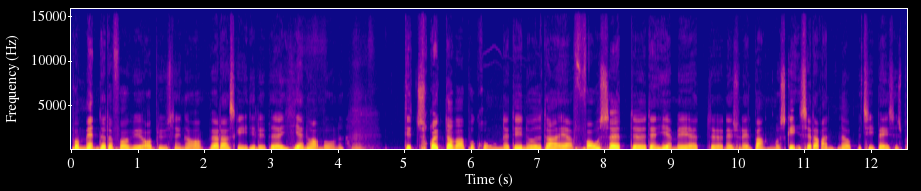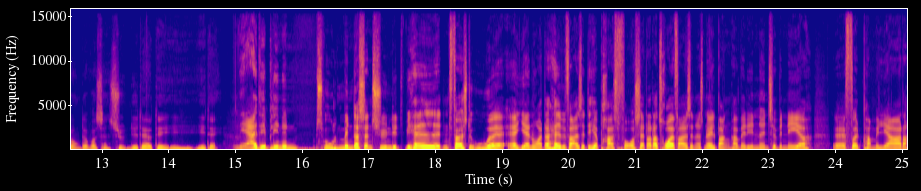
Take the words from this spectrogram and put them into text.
på mandag, der får vi oplysninger om, hvad der er sket i løbet af januar måned. Mm det tryk, der var på kronen, er det noget, der er fortsat øh, den her med, at øh, Nationalbanken måske sætter renten op med 10 basispunkter? Hvor sandsynligt er det i, i dag? Ja, det bliver en smule mindre sandsynligt. Vi havde øh, den første uge af januar, der havde vi faktisk, at det her pres fortsat, og der tror jeg faktisk, at Nationalbanken har været inde og intervenere øh, for et par milliarder.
